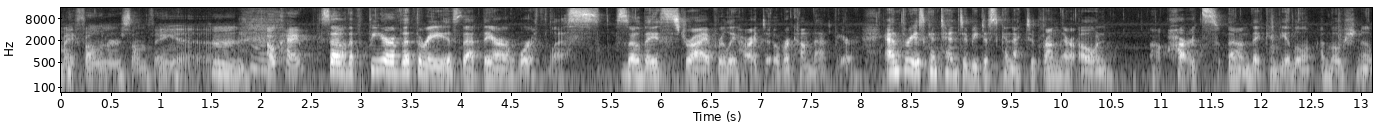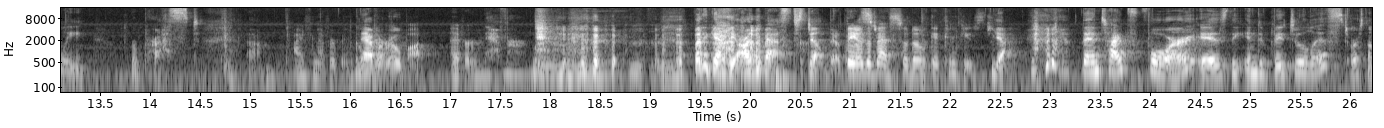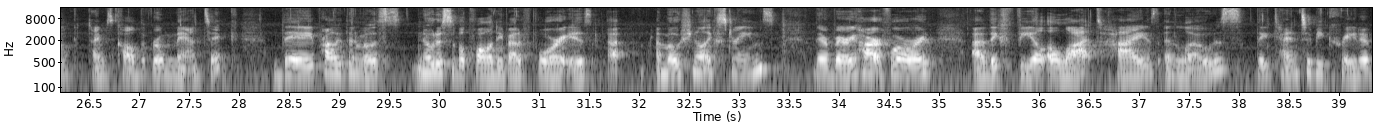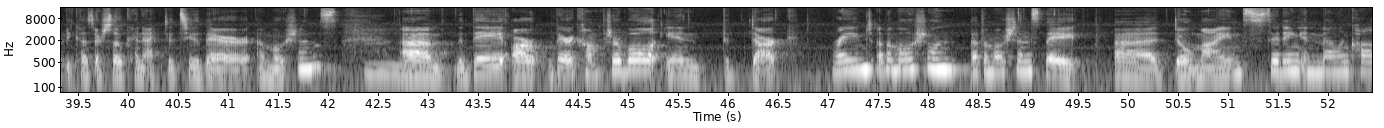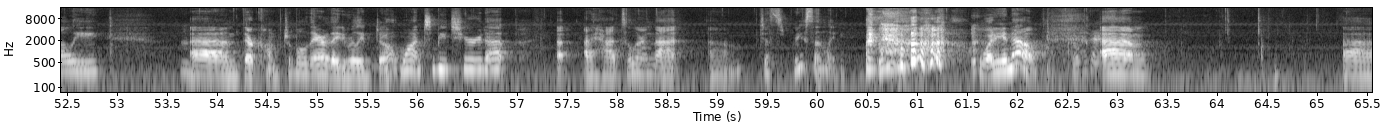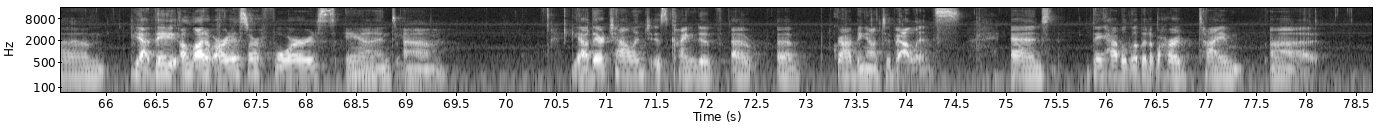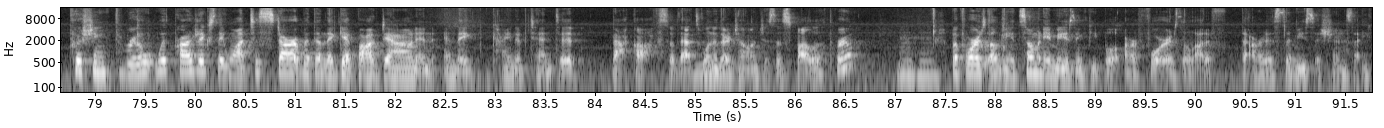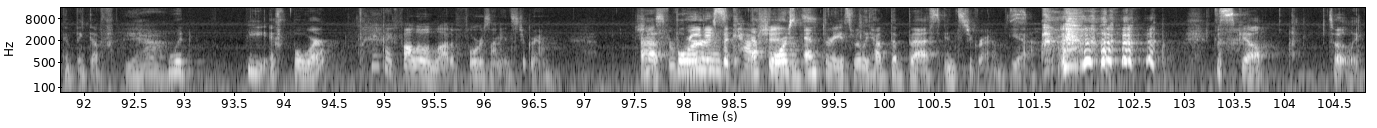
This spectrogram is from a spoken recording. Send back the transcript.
my phone or something. Yeah. Hmm, Okay. So the fear of the three is that they are worthless. So they strive really hard to overcome that fear. And threes can tend to be disconnected from their own uh, hearts. Um, they can be a little emotionally repressed. Um, I've never been called Never. a robot ever. never. but again, they are the best. Still, they're the They are the best, so don't get confused. Yeah. then type four is the individualist, or sometimes called the romantic. They probably the most noticeable quality about a four is uh, emotional extremes. They're very heart forward. Uh, they feel a lot, highs and lows. They tend to be creative because they're so connected to their emotions. Um, they are very comfortable in the dark range of emotion of emotions. They uh, don't mind sitting in melancholy. Um, they're comfortable there. They really don't want to be cheered up. I had to learn that um, just recently. what do you know? Okay. Um, um, yeah, they a lot of artists are fours, and um, yeah, their challenge is kind of uh, uh, grabbing onto balance, and they have a little bit of a hard time uh, pushing through with projects. They want to start, but then they get bogged down and, and they kind of tend to back off. So that's one of their challenges is follow through. But fours, I mean, so many amazing people are fours. A lot of the artists and musicians that you can think of Yeah. would be a four. I think I follow a lot of fours on Instagram. Uh, Just fours, reading the uh, captions. fours and threes really have the best Instagrams. yeah. the skill. Totally.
